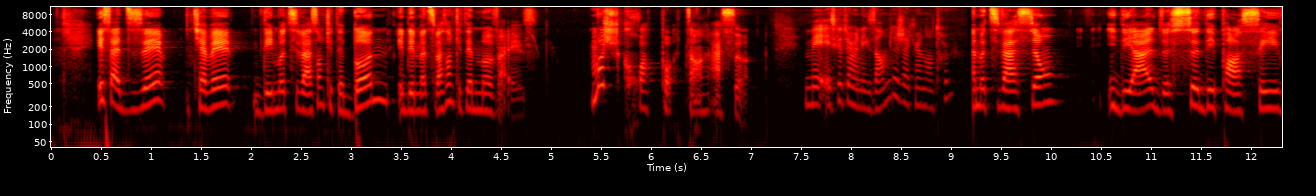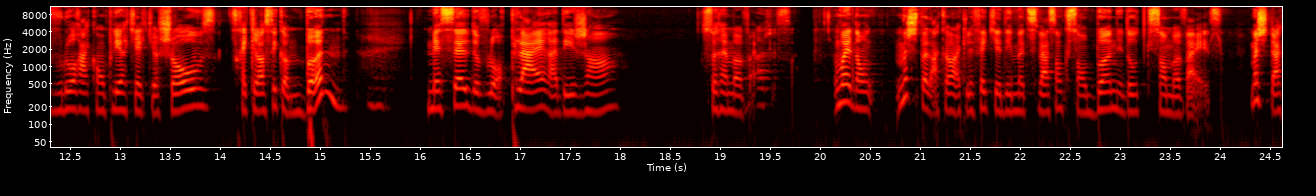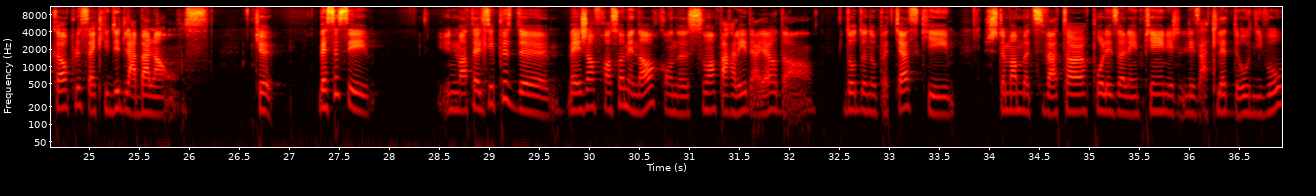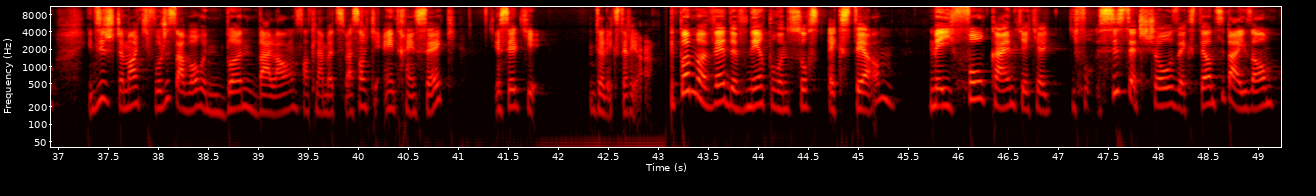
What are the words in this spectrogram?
Et ça disait qu'il y avait des motivations qui étaient bonnes et des motivations qui étaient mauvaises. Moi, je crois pas tant à ça. Mais est-ce que tu as un exemple de chacun d'entre eux? La motivation idéale de se dépasser, vouloir accomplir quelque chose, serait classée comme bonne, mais celle de vouloir plaire à des gens serait mauvaise. Ouais, donc moi je suis pas d'accord avec le fait qu'il y a des motivations qui sont bonnes et d'autres qui sont mauvaises. Moi je suis d'accord plus avec l'idée de la balance. Que ben ça c'est une mentalité plus de ben, Jean-François Ménard qu'on a souvent parlé d'ailleurs dans d'autres de nos podcasts qui est justement motivateur pour les Olympiens, les, athlètes de haut niveau. Il dit justement qu'il faut juste avoir une bonne balance entre la motivation qui est intrinsèque et celle qui est de l'extérieur. C'est pas mauvais de venir pour une source externe, mais il faut quand même qu'il y ait il faut si cette chose externe, si par exemple,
